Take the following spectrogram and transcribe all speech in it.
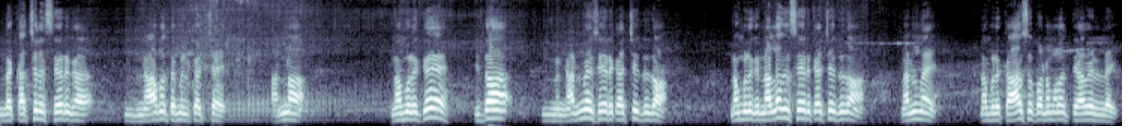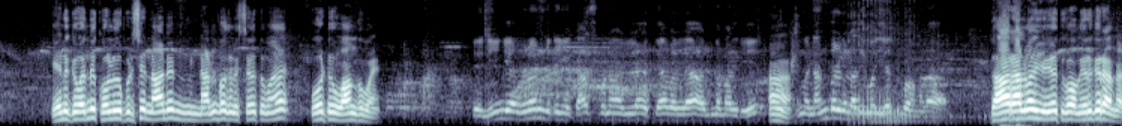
இந்த கட்சியில் சேருங்க. நாம தமிழ் கட்சி. அண்ணா நம்மளுக்கு இதான் நன்மை செய்கிற கட்சி இதுதான். நம்மளுக்கு நல்லது செய்கிற கட்சி இதுதான். நன்மை. நம்மளுக்கு காசு பணமெல்லாம் தேவையில்லை. எனக்கு வந்து கொள்கை பிடிச்சி நானும் நண்பர்களை சேர்த்துவேன் ஓட்டு வாங்குவேன். அதே தாராளமாக ஏற்றுக்குவாங்க இருக்கிறாங்க.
